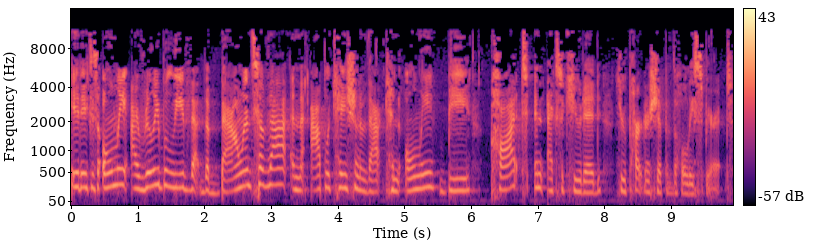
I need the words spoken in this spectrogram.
it is only, I really believe that the balance of that and the application of that can only be caught and executed through partnership of the Holy Spirit.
